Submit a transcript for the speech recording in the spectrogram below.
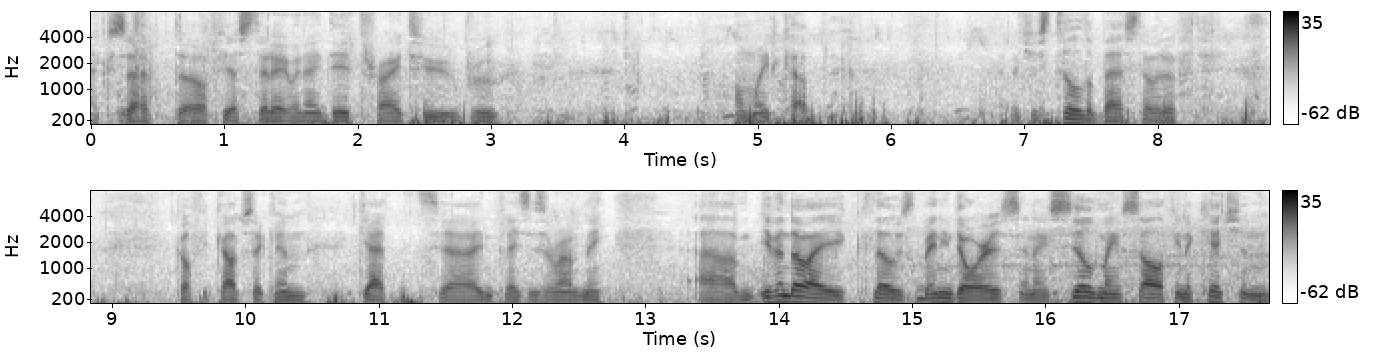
except of yesterday when I did try to brew homemade cup which is still the best out of coffee cups I can get uh, in places around me. Um, even though I closed many doors and I sealed myself in the kitchen,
